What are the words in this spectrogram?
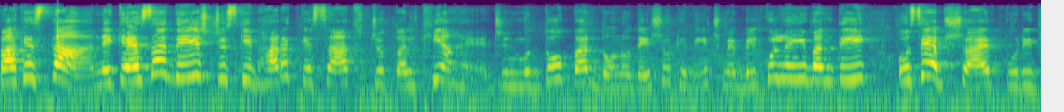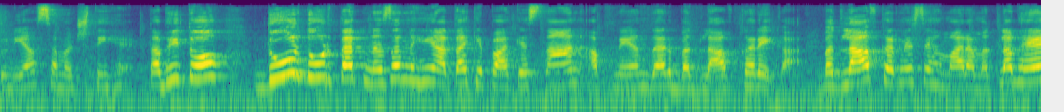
पाकिस्तान एक ऐसा देश जिसकी भारत के साथ जो तलखियाँ हैं, जिन मुद्दों पर दोनों देशों के बीच में बिल्कुल नहीं बनती, उसे अब शायद पूरी दुनिया समझती है। तभी तो दूर दूर तक नज़र नहीं आता कि पाकिस्तान अपने अंदर बदलाव करेगा। बदलाव करने से हमारा मतलब है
